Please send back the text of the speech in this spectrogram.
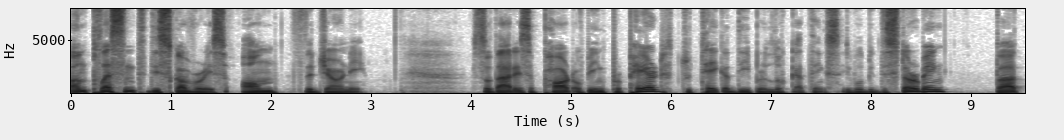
unpleasant discoveries on the journey. So that is a part of being prepared to take a deeper look at things. It will be disturbing, but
